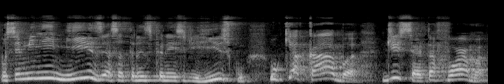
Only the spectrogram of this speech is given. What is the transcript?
você minimiza essa transferência de risco, o que acaba, de certa forma,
